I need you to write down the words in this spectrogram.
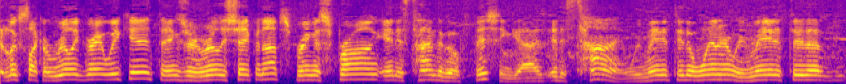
it looks like a really great weekend. Things are really shaping up. Spring has sprung. It is time to go fishing, guys. It is time. We made it through the winter. We made it through the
